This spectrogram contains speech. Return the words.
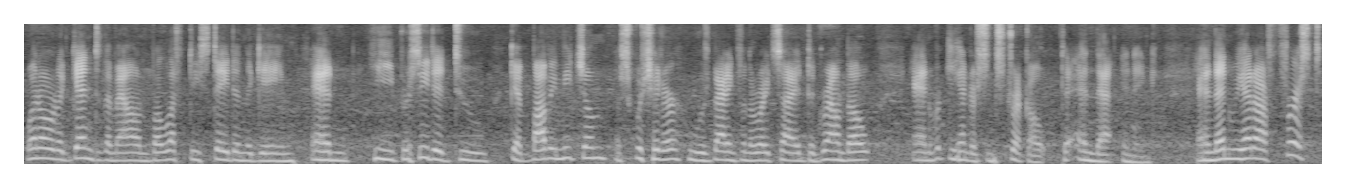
went out again to the mound, but Lefty stayed in the game, and he proceeded to get Bobby Meacham, a switch hitter who was batting from the right side, to ground out, and Rickey Henderson struck out to end that inning. And then we had our first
